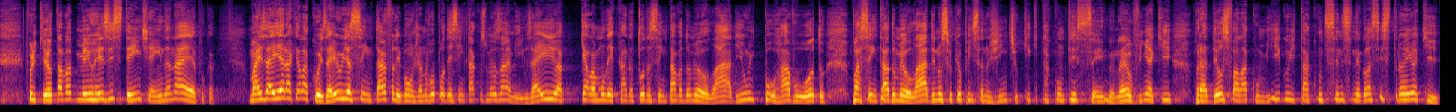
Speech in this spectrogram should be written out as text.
Porque eu estava meio resistente ainda na época. Mas aí era aquela coisa, eu ia sentar, eu falei, bom, já não vou poder sentar com os meus amigos. Aí aquela molecada toda sentava do meu lado, e um empurrava o outro para sentar do meu lado, e não sei o que, eu pensando, gente, o que está acontecendo? Né? Eu vim aqui para Deus falar comigo e está acontecendo esse negócio estranho aqui.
